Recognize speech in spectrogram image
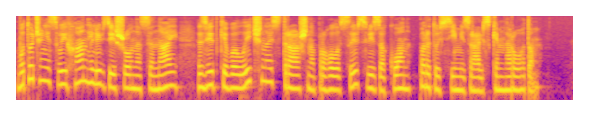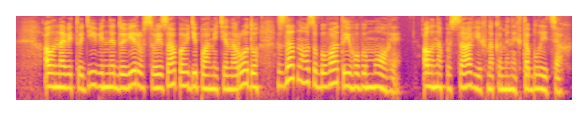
в оточенні своїх ангелів зійшов на Синай, звідки велично і страшно проголосив свій закон перед усім ізраїльським народом але навіть тоді він не довірив свої заповіді пам'яті народу, здатного забувати його вимоги, але написав їх на кам'яних таблицях.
